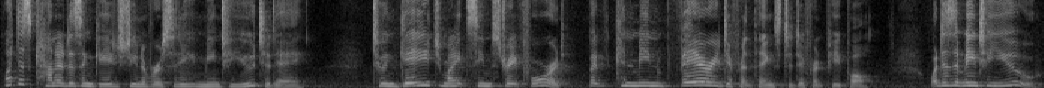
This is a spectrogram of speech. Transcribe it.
what does Canada's Engaged University mean to you today? To engage might seem straightforward, but it can mean very different things to different people. What does it mean to you?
